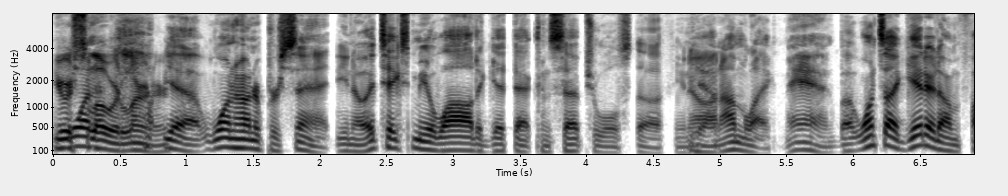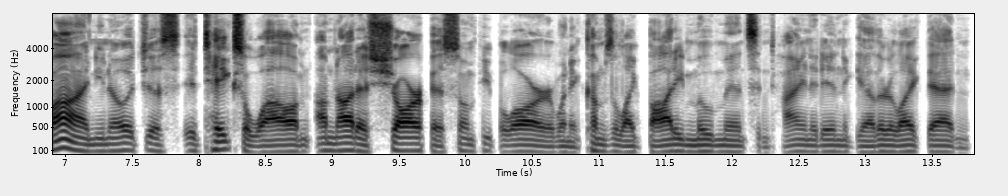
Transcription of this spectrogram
you're a One- slower learner. Yeah, one hundred percent. You know, it takes me a while to get that conceptual stuff. You know, Yeah. and I'm like, man, but once I get it, I'm fine. You know, it just it takes a while. I'm I'm not as sharp as some people are when it comes to like body movements and tying it in together like that. And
